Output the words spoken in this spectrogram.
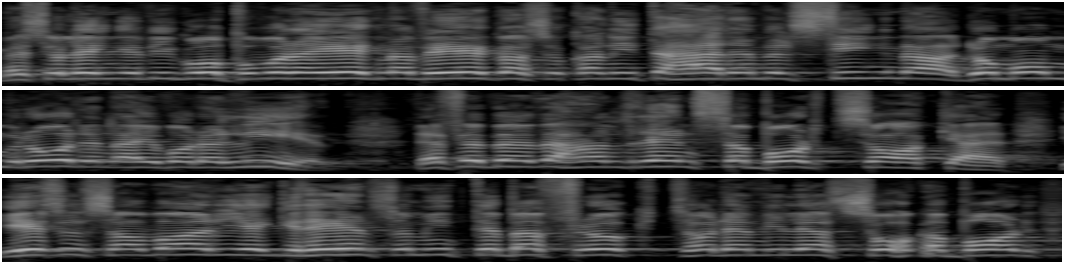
Men så länge vi går på våra egna vägar så kan inte Herren välsigna de områdena i våra liv. Därför behöver han rensa bort saker. Jesus sa varje gren som inte bär frukt, så den vill jag såga bort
